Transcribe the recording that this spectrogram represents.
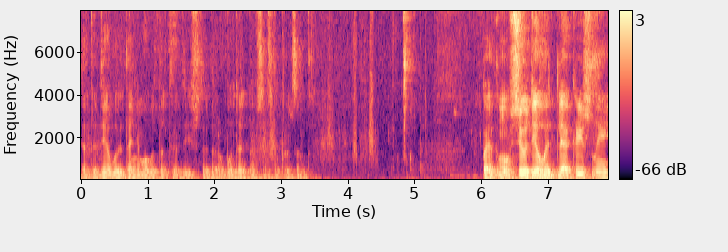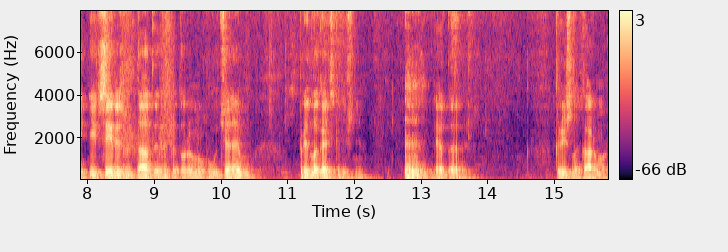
это делают, они могут подтвердить, что это работает на все сто процентов. Поэтому все делать для Кришны и все результаты, которые мы получаем, предлагать Кришне. Это Кришна карма.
